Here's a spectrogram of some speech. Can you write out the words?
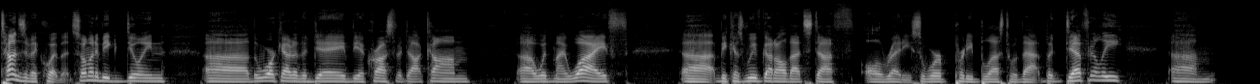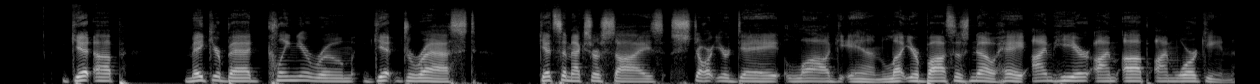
tons of equipment. So I'm going to be doing uh, the workout of the day via CrossFit.com uh, with my wife. Uh, because we've got all that stuff already. So we're pretty blessed with that. But definitely um, get up, make your bed, clean your room, get dressed, get some exercise, start your day, log in. Let your bosses know hey, I'm here, I'm up, I'm working.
